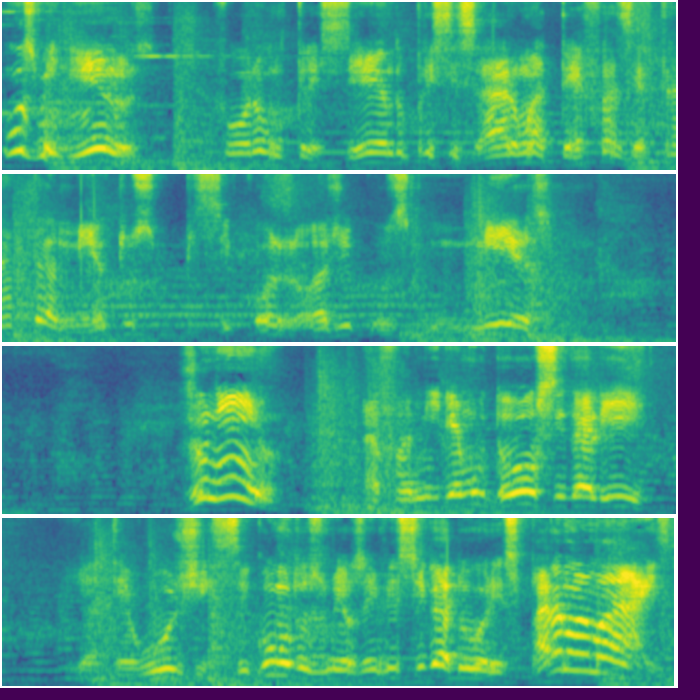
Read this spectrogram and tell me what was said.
Os meninos foram crescendo, precisaram até fazer tratamentos psicológicos mesmo. Juninho, a família mudou-se dali e até hoje, segundo os meus investigadores paranormais,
